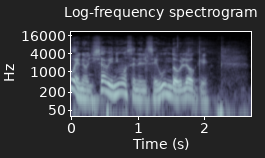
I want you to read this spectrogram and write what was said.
Bueno, ya venimos en el segundo bloque.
